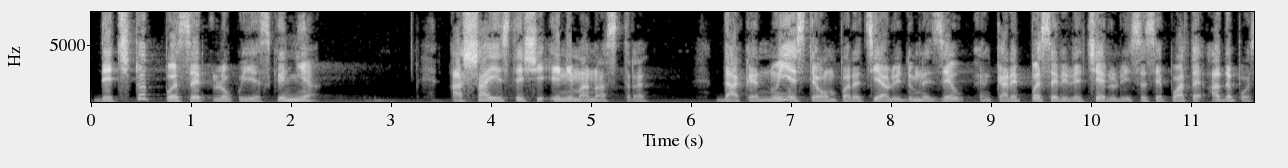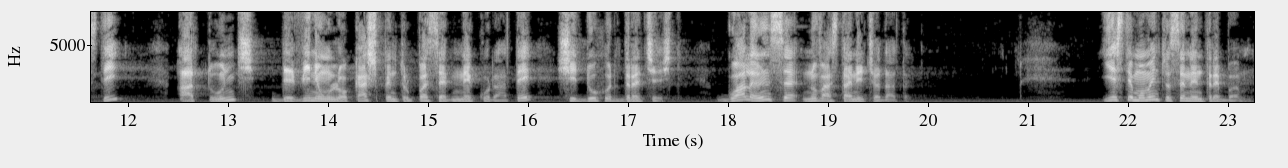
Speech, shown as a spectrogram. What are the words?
Deci tot păsări locuiesc în ea. Așa este și inima noastră. Dacă nu este o împărăție a lui Dumnezeu în care păsările cerului să se poată adăposti, atunci devine un locaș pentru păsări necurate și duhuri drăcești. Goală însă nu va sta niciodată. Este momentul să ne întrebăm,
